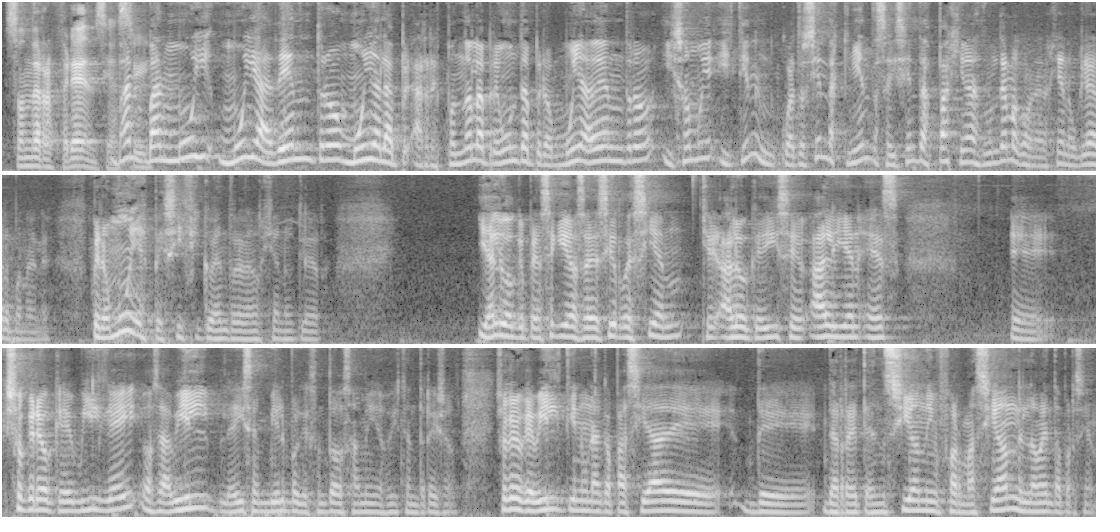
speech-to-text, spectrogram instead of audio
Son de referencia, van, sí. van muy, muy adentro, muy a, la- a responder la pregunta, pero muy adentro, y son muy, y tienen 400, 500, 600 páginas de un tema con energía nuclear, ponele. Pero muy específico dentro de la energía nuclear. Y algo que pensé que ibas a decir recién, que algo que dice alguien es. eh, yo creo que Bill Gates, o sea, Bill, le dicen Bill porque son todos amigos, viste, entre ellos. Yo creo que Bill tiene una capacidad de, de- retención de información del 90%.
